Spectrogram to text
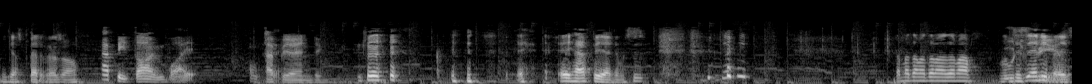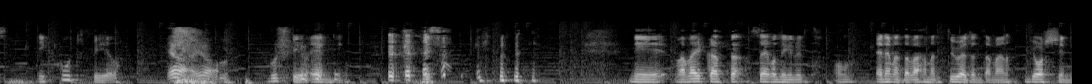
mikäs perkele se on? Happy time vai? se- Happy ending. Eh, ei Happy Ending, mutta siis... tämä, tämä, tämä, tämä... Good siis feel. anyways, niin Good Feel. Joo, joo. Good Feel Ending. niin mä veikkaan, että se kuitenkin nyt on enemmän tai vähemmän työtön tämän Joshin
